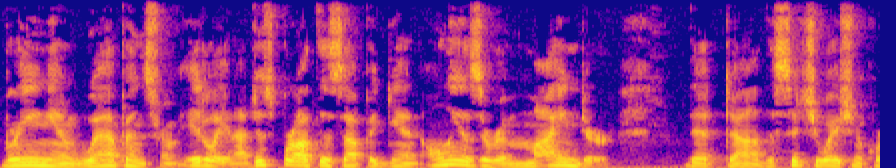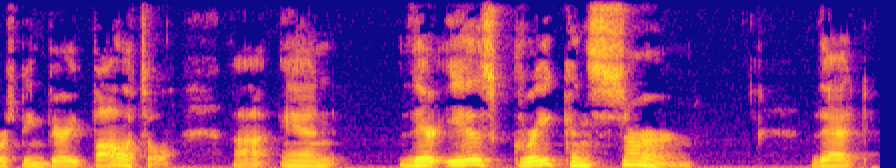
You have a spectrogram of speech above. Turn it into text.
bringing in weapons from Italy. And I just brought this up again only as a reminder that uh, the situation, of course, being very volatile, uh, and there is great concern that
